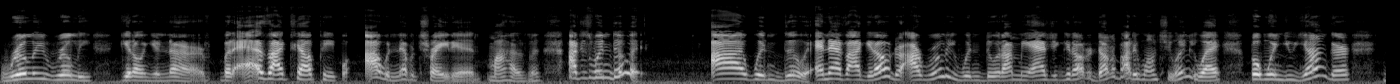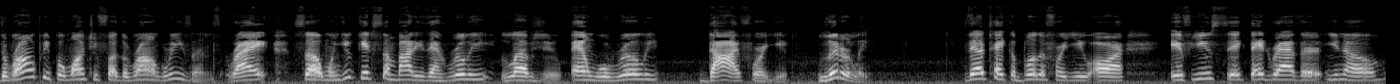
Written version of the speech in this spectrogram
really, really get on your nerve. But as I tell people, I would never trade in my husband. I just wouldn't do it. I wouldn't do it. And as I get older, I really wouldn't do it. I mean, as you get older, don't nobody want you anyway. But when you're younger, the wrong people want you for the wrong reasons, right? So when you get somebody that really loves you and will really die for you, literally, they'll take a bullet for you or if you sick, they'd rather, you know,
